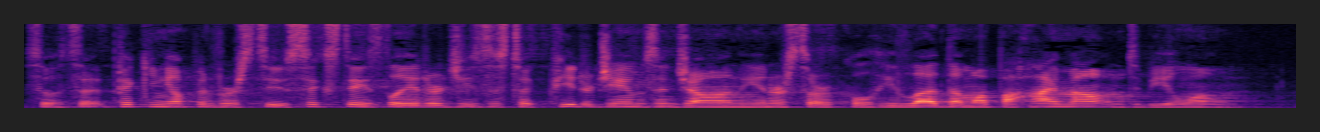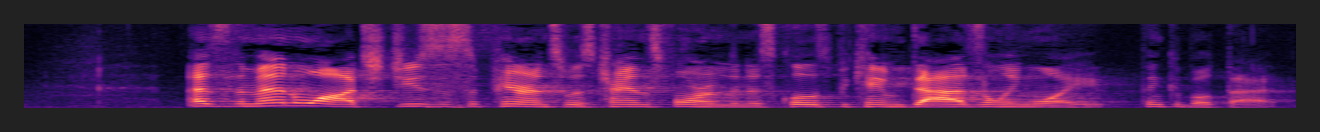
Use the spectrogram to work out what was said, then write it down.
So it's uh, picking up in verse 2. Six days later, Jesus took Peter, James, and John, the inner circle. He led them up a high mountain to be alone. As the men watched, Jesus' appearance was transformed and his clothes became dazzling white. Think about that.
